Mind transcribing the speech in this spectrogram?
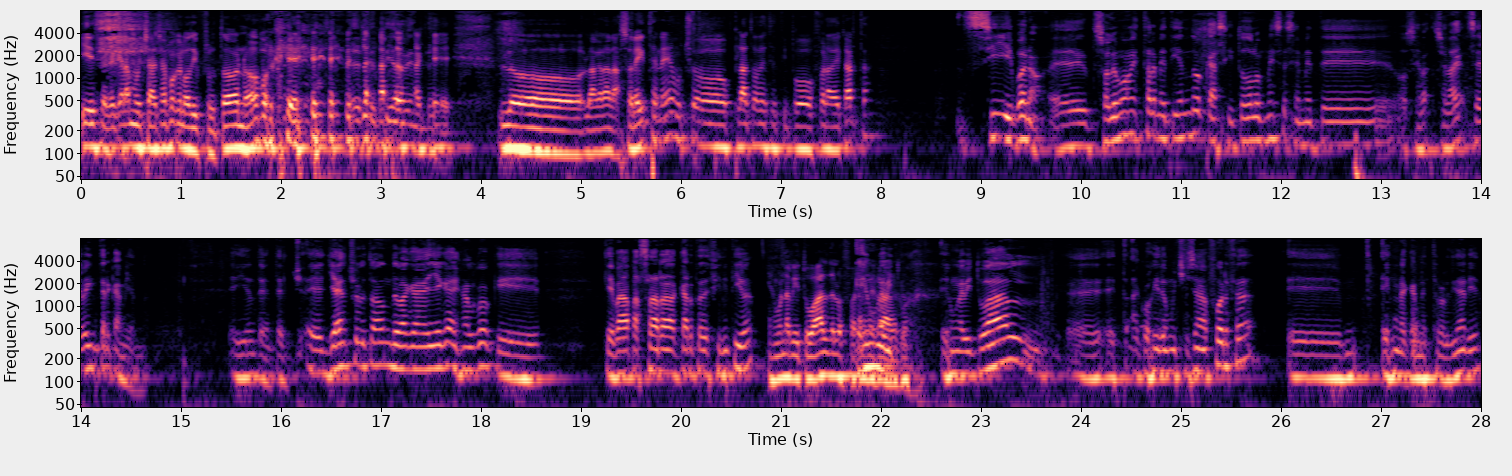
y se ve que la muchacha porque lo disfrutó no porque la Efectivamente. que lo, lo agrada soléis tener muchos platos de este tipo fuera de carta Sí, bueno, eh, solemos estar metiendo casi todos los meses, se mete, o se va, se va, se va intercambiando, evidentemente. El eh, ya el chuletón de vaca gallega es algo que, que va a pasar a carta definitiva. es un habitual de los fuera Es un habitual, es un habitual, eh, ha cogido muchísima fuerza, eh, es una carne extraordinaria,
